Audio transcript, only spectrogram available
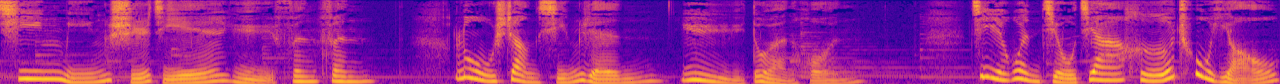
清明时节雨纷纷，路上行人欲断魂。借问酒家何处有？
